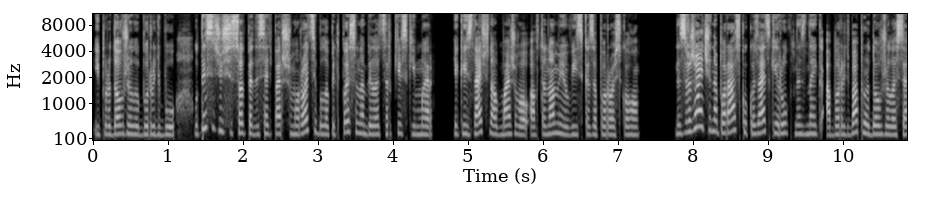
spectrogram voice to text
і продовжили боротьбу. У 1651 році було підписано Білоцерківський мир, який значно обмежував автономію війська Запорозького. Незважаючи на поразку, козацький рух не зник, а боротьба продовжилася,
